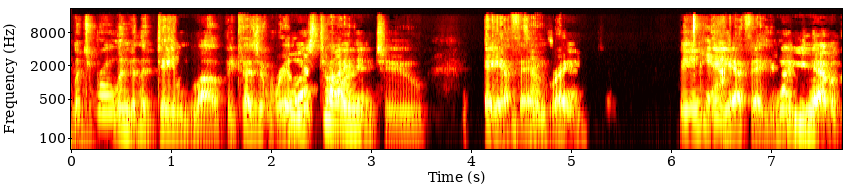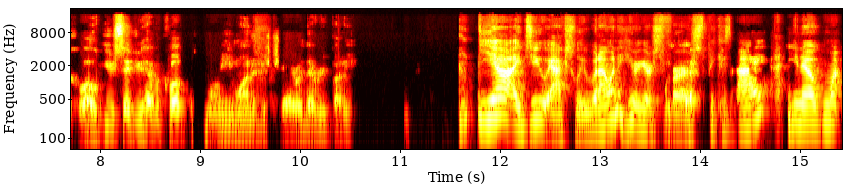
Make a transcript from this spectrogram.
let's roll into the daily love because it really is tied in. into afa right good. being Yeah. AFA. Now you have a quote. You said you have a quote this morning you wanted to share with everybody. Yeah, I do actually, but I want to hear yours What's that? first because I, you know, Mar-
